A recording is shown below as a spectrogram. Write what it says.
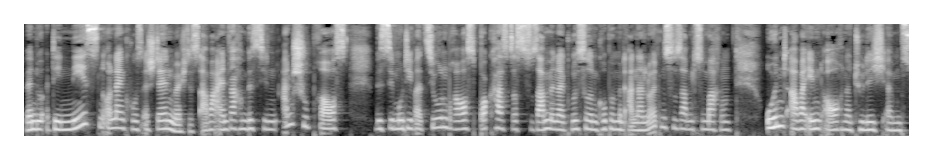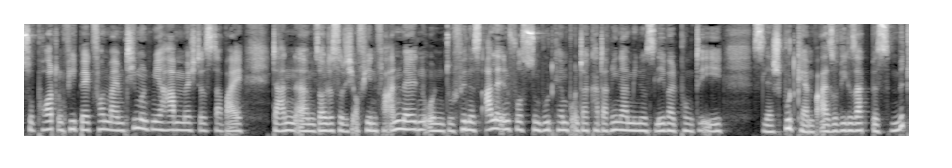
wenn du den nächsten Online-Kurs erstellen möchtest, aber einfach ein bisschen Anschub brauchst, ein bisschen Motivation brauchst, Bock hast, das zusammen in einer größeren Gruppe mit anderen Leuten zusammen zu machen und aber eben auch natürlich ähm, Support und Feedback von meinem Team und mir haben möchtest dabei, dann ähm, solltest du dich auf jeden Fall anmelden und du findest alle Infos zum Bootcamp unter katharina-lewald.de slash Bootcamp. Also wie gesagt, bis Mittwoch,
